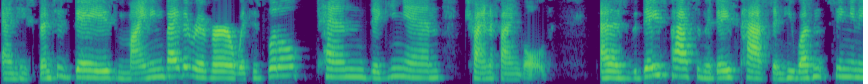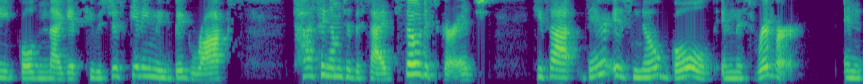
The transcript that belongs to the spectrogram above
and he spent his days mining by the river with his little 10 digging in, trying to find gold. And as the days passed and the days passed and he wasn't seeing any golden nuggets, he was just getting these big rocks, tossing them to the side, so discouraged. He thought, there is no gold in this river. And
